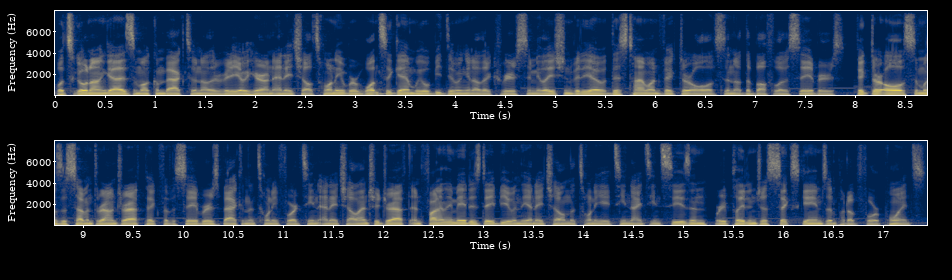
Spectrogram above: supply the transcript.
What's going on guys and welcome back to another video here on NHL 20 where once again we will be doing another career simulation video, this time on Victor Olofsson of the Buffalo Sabres. Victor Olofsson was a 7th round draft pick for the Sabres back in the 2014 NHL entry draft and finally made his debut in the NHL in the 2018-19 season where he played in just 6 games and put up 4 points.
